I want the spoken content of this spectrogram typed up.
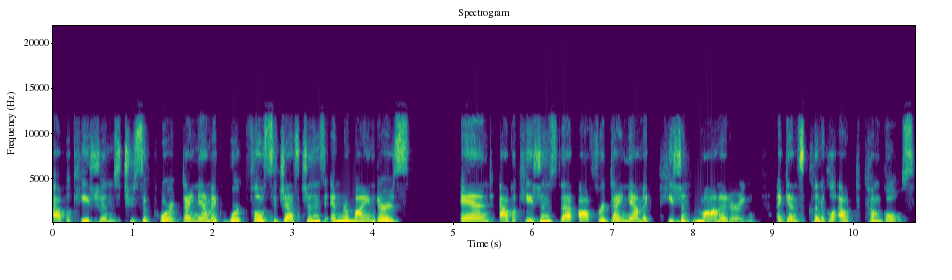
applications to support dynamic workflow suggestions and reminders, and applications that offer dynamic patient monitoring against clinical outcome goals.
